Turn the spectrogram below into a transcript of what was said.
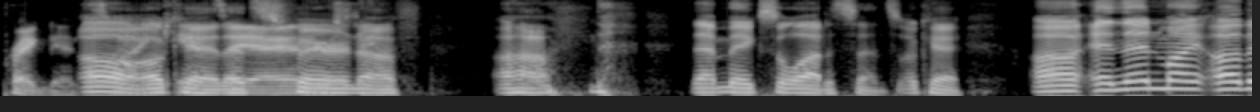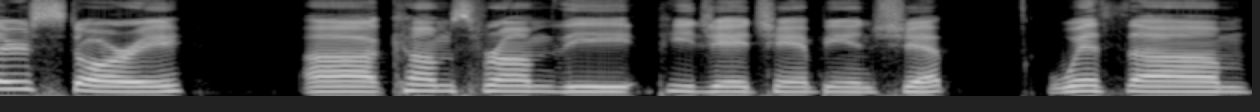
pregnant. Oh, I okay, that's fair understand. enough. Uh, that makes a lot of sense. Okay, uh, and then my other story uh, comes from the PGA Championship with um.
